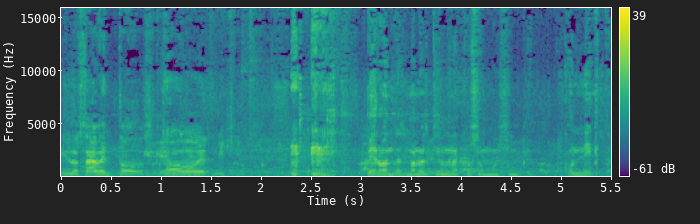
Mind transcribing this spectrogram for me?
y lo saben todos, que no, No. es mi. Pero Andrés Manuel tiene una cosa muy simple: conecta.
